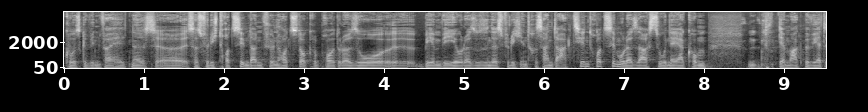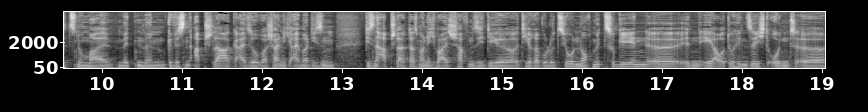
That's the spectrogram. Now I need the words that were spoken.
Kursgewinnverhältnis. Äh, ist das für dich trotzdem dann für einen Hotstock-Report oder so, äh, BMW oder so, sind das für dich interessante Aktien trotzdem? Oder sagst du, naja, komm, der Markt bewertet es nun mal mit einem gewissen Abschlag, also wahrscheinlich einmal diesen, diesen Abschlag, dass man nicht weiß, schaffen sie die, die Revolution noch mitzugehen äh, in E-Auto-Hinsicht und äh,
